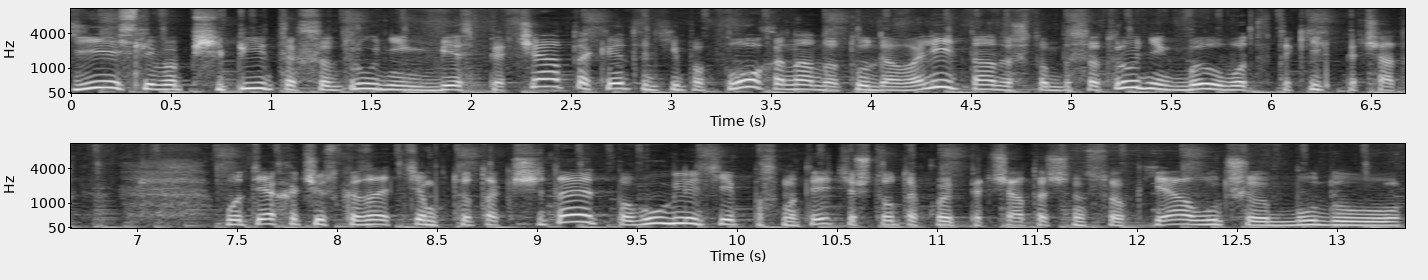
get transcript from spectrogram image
если в общепитах сотрудник без перчаток, это типа плохо, надо туда валить, надо, чтобы сотрудник был вот в таких перчатках. Вот я хочу сказать тем, кто так считает, погуглите, посмотрите, что такое перчаточный сок. Я лучше буду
